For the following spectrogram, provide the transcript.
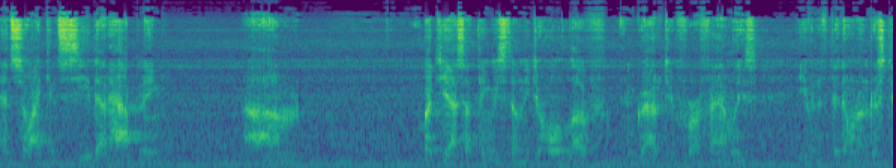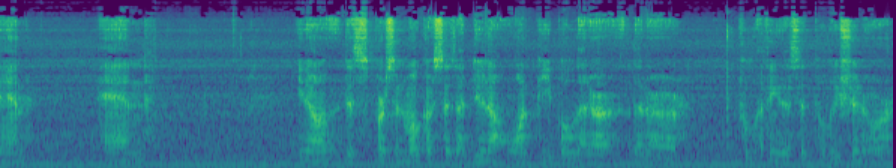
And so I can see that happening. Um, but yes, I think we still need to hold love and gratitude for our families, even if they don't understand. And you know, this person Moko says, I do not want people that are that are, I think they said pollution or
